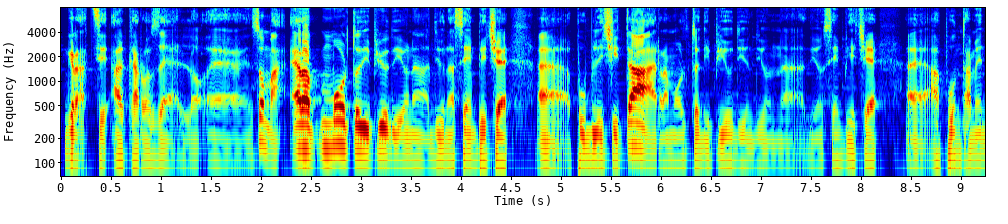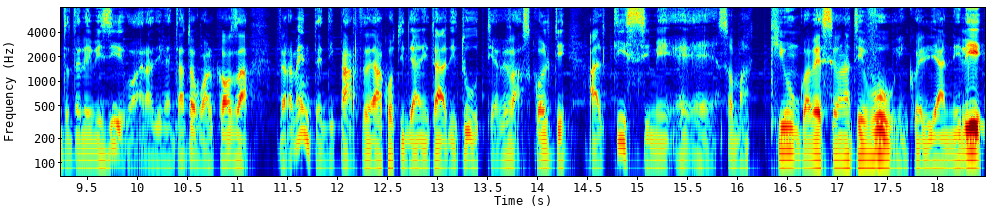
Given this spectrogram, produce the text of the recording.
grazie al carosello. Eh, insomma, era molto di più di una, di una semplice eh, pubblicità, era molto di più di, di, un, di un, semplice eh, appuntamento televisivo, era diventato qualcosa veramente di parte della quotidianità di tutti, aveva ascolti altissimi e, e insomma chiunque avesse una tv in quegli anni lì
